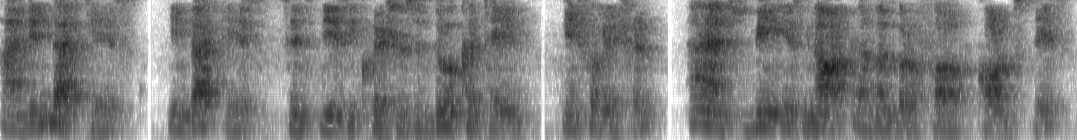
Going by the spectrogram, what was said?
And in that case, in that case, since these equations do contain information and B is not a member of a column space,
